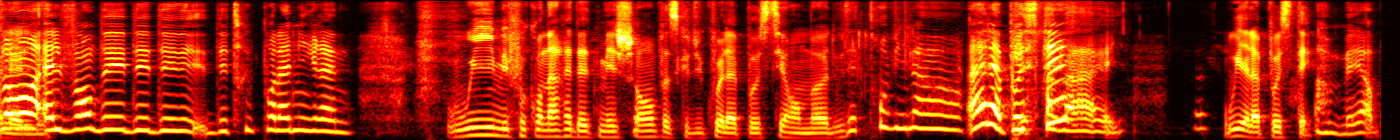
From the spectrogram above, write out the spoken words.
vend, elle- vend des, des, des, des trucs pour la migraine. Oui, mais il faut qu'on arrête d'être méchant parce que du coup, elle a posté en mode Vous êtes trop vilain Ah, elle a posté? Oui, elle a posté. Oh merde.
